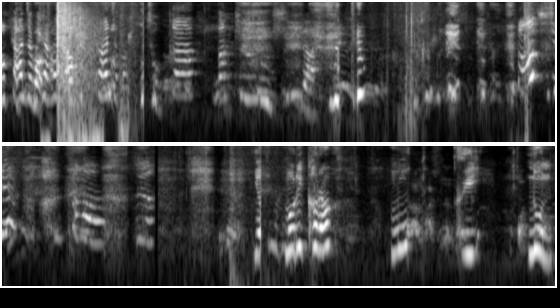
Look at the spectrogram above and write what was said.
엄마. 앉아봐. 앉아봐 앉아봐. 조카 막히기 싫다. 머리카락, 목, 귀, 눈.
